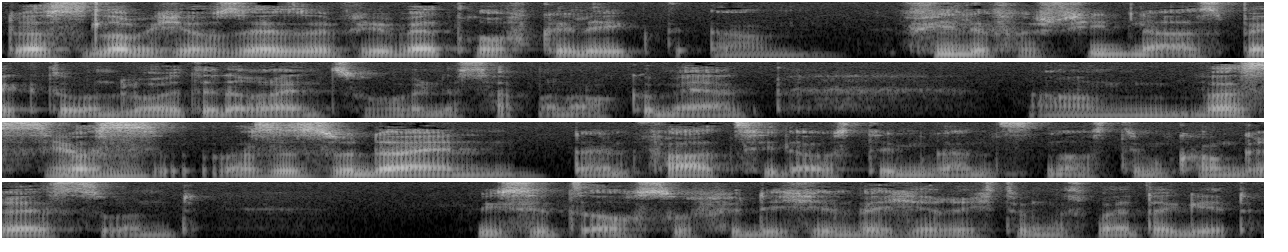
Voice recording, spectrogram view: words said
du hast, glaube ich, auch sehr, sehr viel Wert drauf gelegt, ähm, viele verschiedene Aspekte und Leute da reinzuholen. Das hat man auch gemerkt. Ähm, was, ja. was, was ist so dein, dein Fazit aus dem Ganzen, aus dem Kongress und wie es jetzt auch so für dich, in welche Richtung es weitergeht?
